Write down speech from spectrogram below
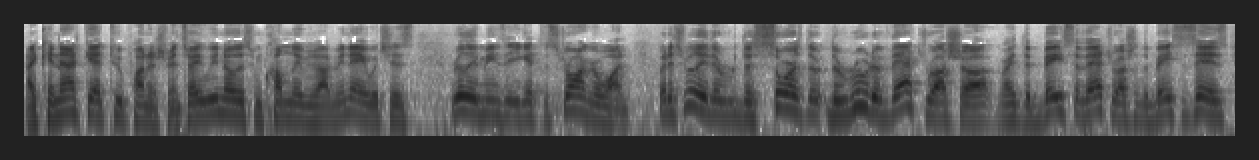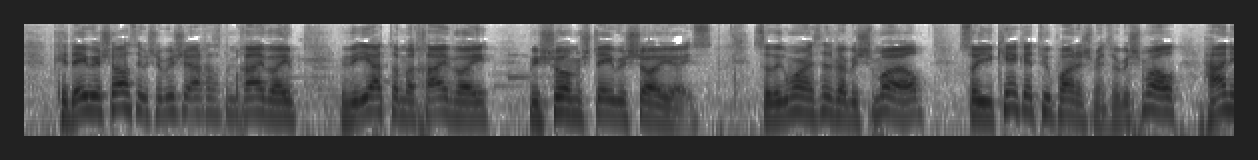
I cannot get two punishments. Right? We know this from Kamle B'Avminei, which is really means that you get the stronger one. But it's really the the source, the, the root of that drasha, right? The base of that drasha, the basis is. So the Gemara says, Rabbi Yishmael, so you can't get two punishments. Rabbi Yishmael. Rabbi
